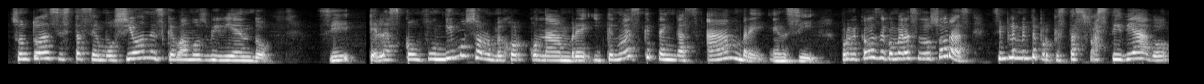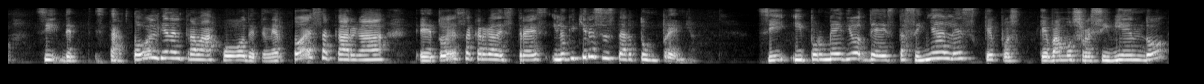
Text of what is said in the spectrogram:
son todas estas emociones que vamos viviendo ¿sí? Que las confundimos a lo mejor con hambre y que no es que tengas hambre en sí, porque acabas de comer hace dos horas, simplemente porque estás fastidiado, ¿sí? De estar todo el día en el trabajo, de tener toda esa carga, eh, toda esa carga de estrés y lo que quieres es darte un premio. ¿Sí? Y por medio de estas señales que pues que vamos recibiendo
